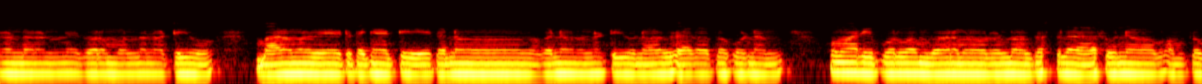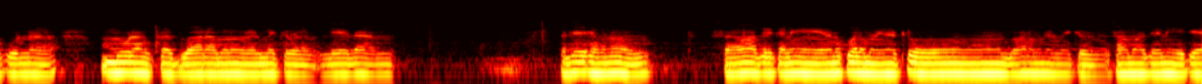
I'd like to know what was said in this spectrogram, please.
రెండున్నర నుండి దూరం వందనట్టు బాణముల రేటు తగినట్టు. కన్నము ఉన్నట్టు నాలుగు శాఖలతో కూడిన కుమారి పూర్వం ద్వారమును రెండు అంతస్తుల శూన్యంతో కూడిన మూడంక ద్వారమును నిర్మించవలను లేదా ప్రదేశమును సామాగ్రికని అనుకూలమైనట్లు ద్వారము నిర్మించు సామాగ్రిని చే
